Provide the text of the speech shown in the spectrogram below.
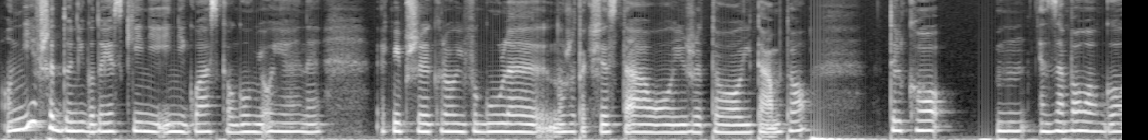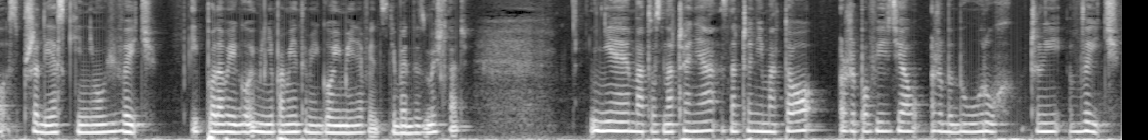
on nie wszedł do niego do jaskini i nie głaskał go, mówi, ojeny, jak mi przykro i w ogóle, no, że tak się stało i że to i tamto, tylko mm, zawołał go sprzed jaskini, mówi, wyjdź. i podał jego imię, nie pamiętam jego imienia, więc nie będę zmyślać. Nie ma to znaczenia. Znaczenie ma to, że powiedział, żeby był ruch, czyli wyjdź,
